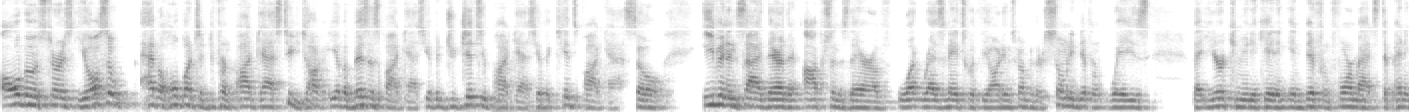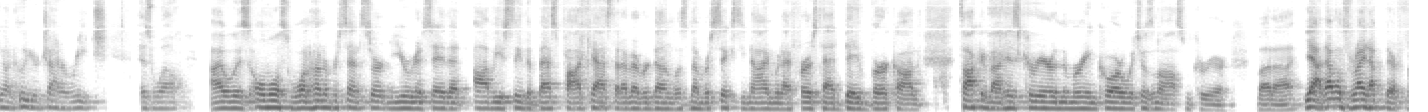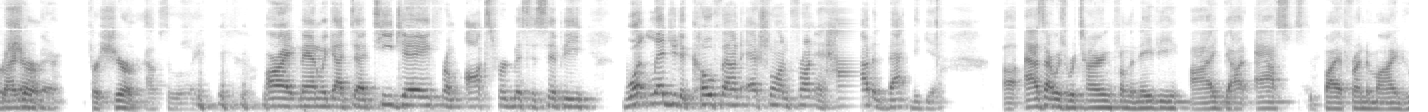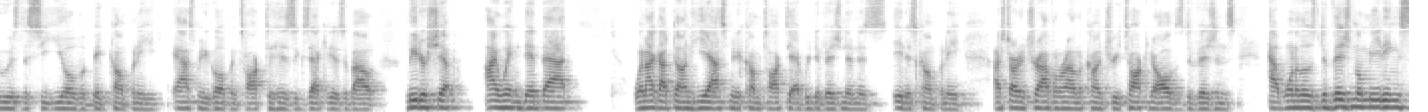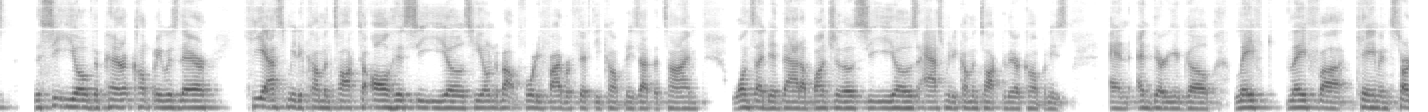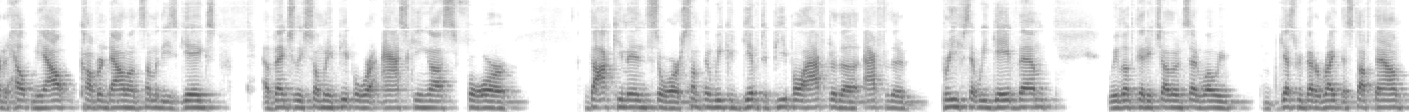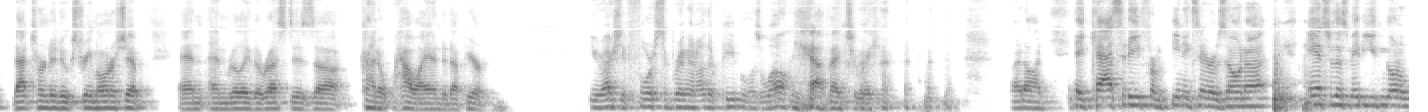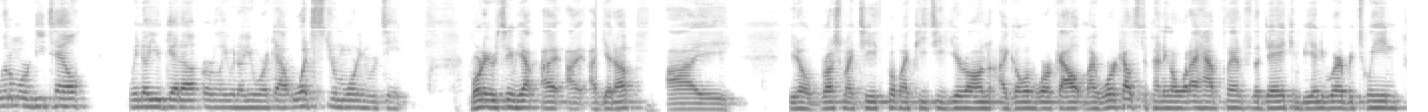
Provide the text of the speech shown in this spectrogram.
all those stories. You also have a whole bunch of different podcasts too. You talk, you have a business podcast, you have a jujitsu podcast, you have a kids podcast. So even inside there, the options there of what resonates with the audience member. There's so many different ways that you're communicating in different formats depending on who you're trying to reach as well. I was almost 100% certain you were going to say that obviously the best podcast that I've ever done was number 69 when I first had Dave Berke on talking about his career in the Marine Corps, which was an awesome career. But uh, yeah, that one's right up there for right sure. There. For sure. Absolutely. All right, man. We got uh, TJ from Oxford, Mississippi. What led you to co found Echelon Front and how did that begin? uh, as I was retiring from the Navy, I got asked by a friend of mine who is the CEO of a big company. He asked me to go up and talk to his executives about leadership. I went and did that. When I got done, he asked me to come talk to every division in his in his company. I started traveling around the country, talking to all of his divisions. At one of those divisional meetings, the CEO of the parent company was there. He asked me to come and talk to all his CEOs. He owned about 45 or 50 companies at the time. Once I did that, a bunch of those CEOs asked me to come and talk to their companies and and there you go. Leif Leif uh, came and started helping me out, covering down on some of these gigs. Eventually, so many people were asking us for documents or something we could give to people after the after the briefs that we gave them. We looked at each other and said, "Well, we guess we better write this stuff down." That turned into extreme ownership, and and really the rest is uh, kind of how I ended up here. You're actually forced to bring on other people as well. Yeah, eventually. Right on. Hey, Cassidy from Phoenix, Arizona. Answer this. Maybe you can go in a little more detail. We know you get up early. We know you work out. What's your morning routine? Morning routine. Yep. I, I, I get up. I, you know, brush my teeth, put my PT gear on. I go and work out. My workouts, depending on what I have planned for the day, can be anywhere between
